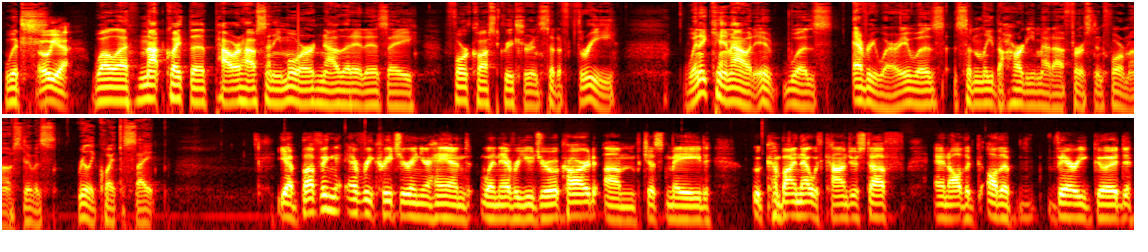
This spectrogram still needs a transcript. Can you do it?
which, oh yeah, well, uh, not quite the powerhouse anymore now that it is a four-cost creature instead of three. When it came out, it was everywhere. It was suddenly the Hearty meta first and foremost. It was really quite the sight. Yeah, buffing every creature in your hand whenever you drew a card um, just made combine that with conjure stuff and all the all the very good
